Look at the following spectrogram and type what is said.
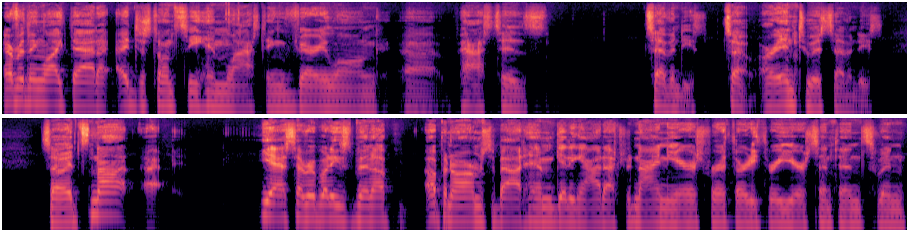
everything like that. I, I just don't see him lasting very long uh, past his 70s, so or into his 70s. So it's not uh, yes, everybody's been up up in arms about him getting out after nine years for a 33 year sentence. When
